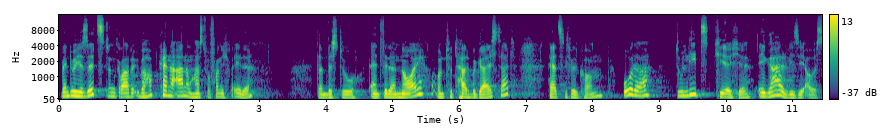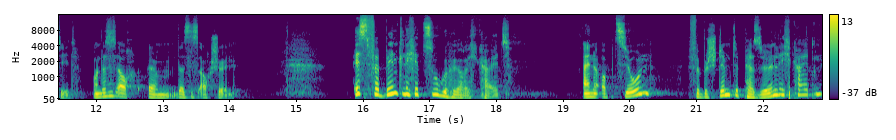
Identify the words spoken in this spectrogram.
wenn du hier sitzt und gerade überhaupt keine Ahnung hast, wovon ich rede, Dann bist du entweder neu und total begeistert, herzlich willkommen, oder du liebst Kirche, egal wie sie aussieht. Und das ist auch, ähm, das ist auch schön. Ist verbindliche Zugehörigkeit eine Option für bestimmte Persönlichkeiten?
